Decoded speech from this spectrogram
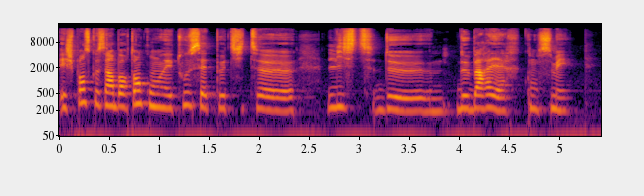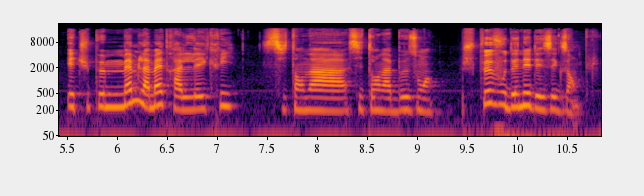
Et je pense que c'est important qu'on ait tous cette petite euh, liste de, de barrières qu'on se met. Et tu peux même la mettre à l'écrit si t'en as, si en as besoin. Je peux vous donner des exemples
